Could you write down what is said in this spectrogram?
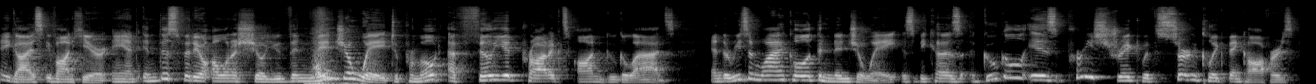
Hey guys, Ivan here, and in this video I want to show you the ninja way to promote affiliate products on Google Ads. And the reason why I call it the ninja way is because Google is pretty strict with certain ClickBank offers,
